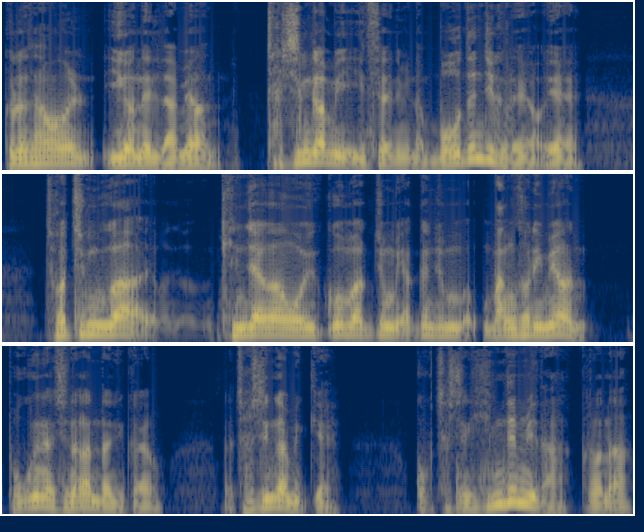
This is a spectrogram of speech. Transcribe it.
그런 상황을 이겨내려면 자신감이 있어야 됩니다. 뭐든지 그래요. 예. 저 친구가 긴장하고 있고 막 좀 약간 좀 망설이면 보고 그냥 지나간다니까요. 자신감 있게 꼭 자신 힘듭니다. 그러나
